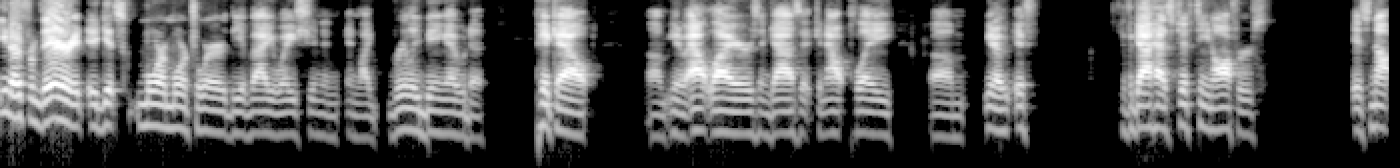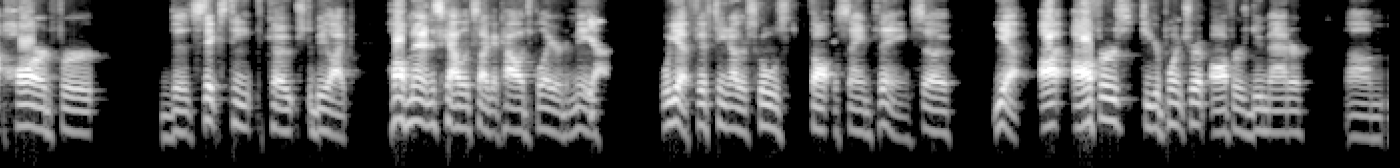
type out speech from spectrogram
you know, from there it, it gets more and more to where the evaluation and, and like really being able to pick out um, you know, outliers and guys that can outplay. Um, you know, if if a guy has 15 offers, it's not hard for the 16th coach to be like, "Oh man, this guy looks like a college player to me." Yeah. Well, yeah, 15 other schools thought the same thing. So, yeah, offers to your point, trip offers do matter. Um,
